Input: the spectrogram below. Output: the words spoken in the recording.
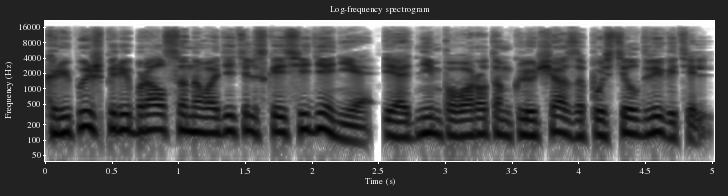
Крепыш перебрался на водительское сиденье и одним поворотом ключа запустил двигатель.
